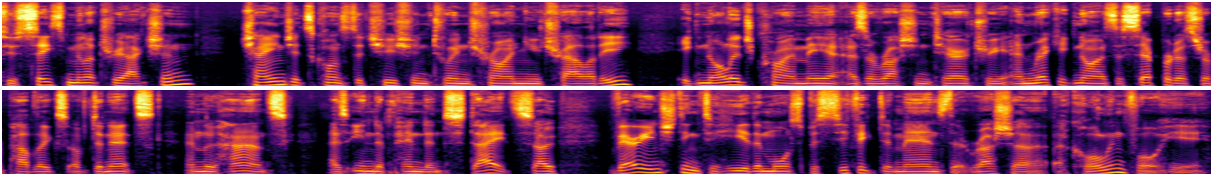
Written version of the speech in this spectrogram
to cease military action change its constitution to enshrine neutrality, acknowledge Crimea as a Russian territory, and recognise the separatist republics of Donetsk and Luhansk as independent states. So, very interesting to hear the more specific demands that Russia are calling for here.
